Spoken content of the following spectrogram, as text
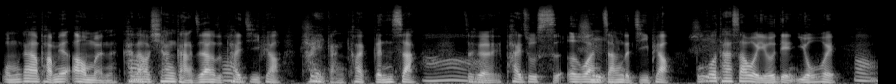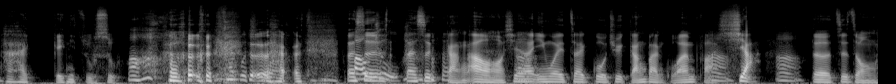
我们看到旁边澳门，看到香港这样子派机票，他也赶快跟上。这个派出十二万张的机票，不过他稍微有点优惠，他还。给你住宿。哦，还不错。但是 但是港澳哈，现在因为在过去港版国安法下的这种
